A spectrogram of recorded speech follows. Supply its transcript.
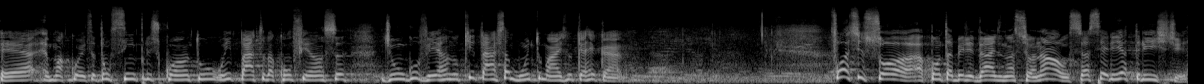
é, é uma coisa tão simples quanto o impacto da confiança de um governo que taxa muito mais do que arrecada. Fosse só a contabilidade nacional, já seria triste.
